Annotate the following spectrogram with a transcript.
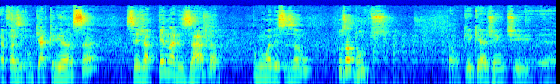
é fazer com que a criança seja penalizada por uma decisão dos adultos. Então, o que, que a gente é,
